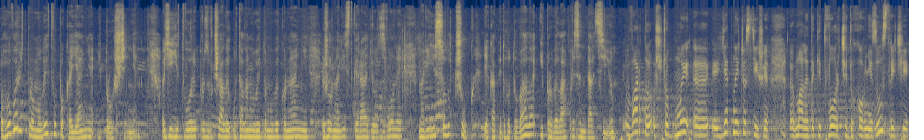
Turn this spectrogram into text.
говорить про молитву, покаяння і прощення. Її твори прозвучали у талановитому виконанні журналістки радіо дзвони Марії Солодчук, яка підготувала і провела презентацію. Варто, щоб ми е, якнайчастіше е, мали такі творчі духовні зустрічі,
